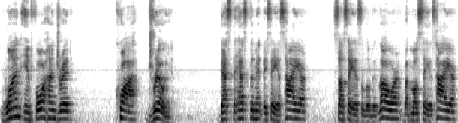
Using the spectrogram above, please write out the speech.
One in 400 quadrillion. That's the estimate. They say it's higher. Some say it's a little bit lower, but most say it's higher.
